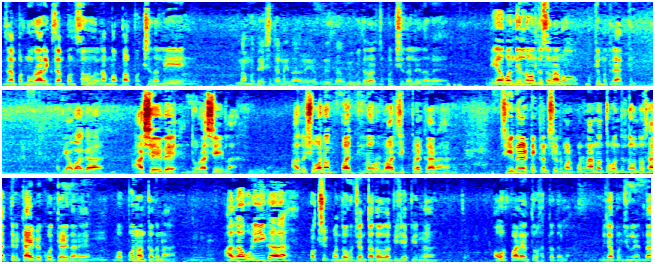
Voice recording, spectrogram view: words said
ಎಕ್ಸಾಂಪಲ್ ನೂರಾರು ಎಕ್ಸಾಂಪಲ್ಸು ನಮ್ಮ ಪಕ್ಷದಲ್ಲಿ ನಮ್ಮ ದೇಶದಲ್ಲಿ ಇದ್ದಾವೆ ವಿವಿಧ ವಿವಿಧ ರಾಜ್ಯ ಪಕ್ಷದಲ್ಲಿ ಇದ್ದಾವೆ ಈಗ ಒಂದಿಲ್ಲ ಒಂದು ದಿವಸ ನಾನು ಮುಖ್ಯಮಂತ್ರಿ ಆಗ್ತೇನೆ. ಅದು ಯಾವಾಗ? ಆಶೆ ಇದೆ ದುರಾಶೆ ಇಲ್ಲ. ಅದು ಶಿವಾನಂದ ಪಾಟೀಲ್ ಅವ್ರ ಲಾಜಿಕ್ ಪ್ರಕಾರ ಸೀನಿಯರಿಟಿ ಕನ್ಸಿಡರ್ ಮಾಡ್ಕೊಂಡು ನಾನಂತರ ಒಂದಿಲ್ಲ ಒಂದು ದಿವಸ ಕಾಯಬೇಕು ಕಾಯ್ಬೇಕು ಅಂತ ಹೇಳಿದ್ದಾರೆ. ಒಪ್ಪುನಂತದನ್ನ. ಆದ್ರೆ ಅವರು ಈಗ ಪಕ್ಷಕ್ಕೆ ಬಂದವರು ಜನತಾದಳದ ಬಿಜೆಪಿಯಿಂದ. ಅವ್ರ ಪಾಳೆ ಅಂತೂ ಹತ್ತದಲ್ಲ. ಬಿಜಾಪುರ ಜಿಲ್ಲೆಯಿಂದ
